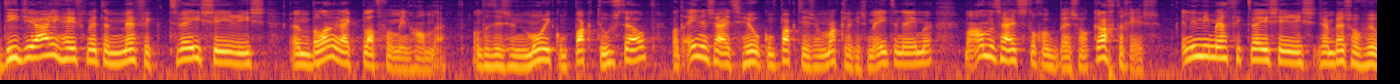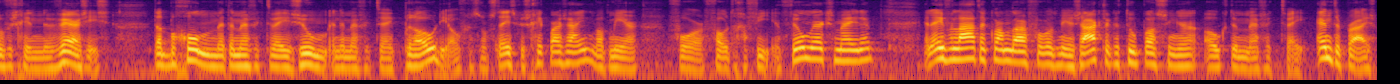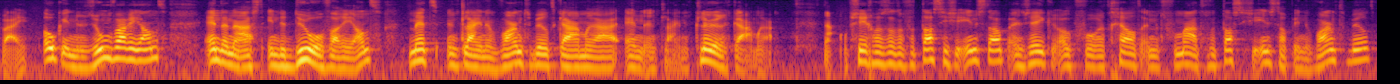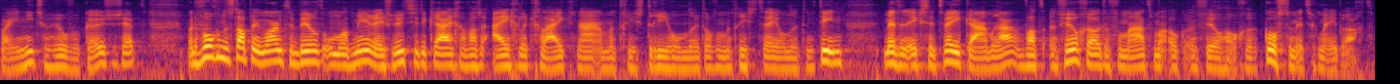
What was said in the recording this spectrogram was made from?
DJI heeft met de Mavic 2-series een belangrijk platform in handen. Want het is een mooi compact toestel, wat enerzijds heel compact is en makkelijk is mee te nemen, maar anderzijds toch ook best wel krachtig is. En in die Mavic 2-series zijn best wel veel verschillende versies. Dat begon met de Mavic 2 Zoom en de Mavic 2 Pro, die overigens nog steeds beschikbaar zijn, wat meer voor fotografie en filmwerkzaamheden. En even later kwam daar voor wat meer zakelijke toepassingen ook de Mavic 2 Enterprise bij. Ook in de zoom variant en daarnaast in de dual variant met een kleine warmtebeeldcamera en een kleine kleurencamera. Nou, op zich was dat een fantastische instap en zeker ook voor het geld en het formaat een fantastische instap in de warmtebeeld, waar je niet zo heel veel keuzes hebt. Maar de volgende stap in warmtebeeld om wat meer resolutie te krijgen was eigenlijk gelijk naar een matrice 300 of een matrice 210 met een X-T2 camera, wat een veel groter formaat, maar ook een veel hogere kosten met zich meebracht.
